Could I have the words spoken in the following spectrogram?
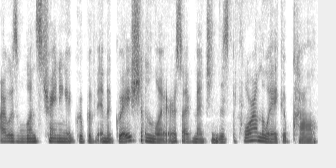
I was once training a group of immigration lawyers. I've mentioned this before on the wake up call.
